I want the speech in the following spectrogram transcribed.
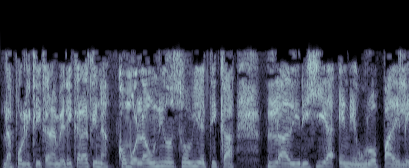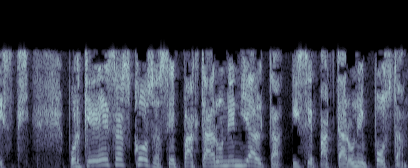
la política en América Latina, como la Unión Soviética la dirigía en Europa del Este. Porque esas cosas se pactaron en Yalta y se pactaron en Potsdam.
